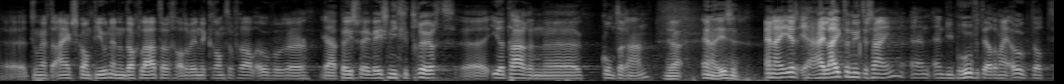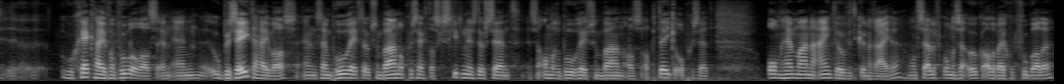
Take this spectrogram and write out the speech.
Uh, toen werd de Ajax kampioen en een dag later hadden we in de krant een verhaal over... ja, PSV, wees niet getreurd, uh, Iataren komt eraan. Ja, en hij is er. En hij, is, ja, hij lijkt er nu te zijn. En, en die broer vertelde mij ook dat, hoe gek hij van voetbal was en, en hoe bezeten hij was. En zijn broer heeft ook zijn baan opgezegd als geschiedenisdocent. Zijn andere broer heeft zijn baan als apotheker opgezet. Om hem maar naar Eindhoven te kunnen rijden. Want zelf konden ze ook allebei goed voetballen.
